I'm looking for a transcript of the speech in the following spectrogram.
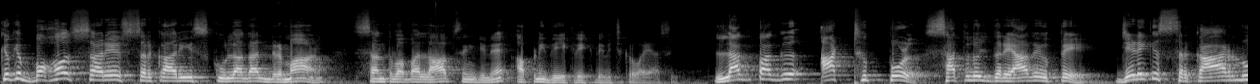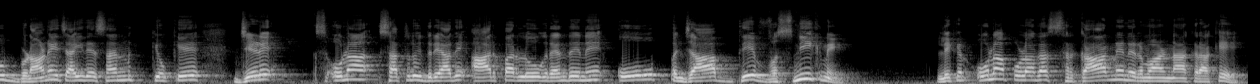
ਕਿਉਂਕਿ ਬਹੁਤ ਸਾਰੇ ਸਰਕਾਰੀ ਸਕੂਲਾਂ ਦਾ ਨਿਰਮਾਣ ਸੰਤ ਬਾਬਾ ਲਾਭ ਸਿੰਘ ਜੀ ਨੇ ਆਪਣੀ ਦੇਖ-ਰੇਖ ਦੇ ਵਿੱਚ ਕਰਵਾਇਆ ਸੀ। ਲਗਭਗ 8 ਪੁਲ ਸਤਲੁਜ ਦਰਿਆ ਦੇ ਉੱਤੇ ਜਿਹੜੇ ਕਿ ਸਰਕਾਰ ਨੂੰ ਬਣਾਉਣੇ ਚਾਹੀਦੇ ਸਨ, ਕਿਉਂਕਿ ਜਿਹੜੇ ਸ- ਉਹਨਾਂ ਸਤਲੁਜ ਦਰਿਆ ਦੇ ਆਰ-ਪਾਰ ਲੋਕ ਰਹਿੰਦੇ ਨੇ, ਉਹ ਪੰਜਾਬ ਦੇ ਵਸਨੀਕ ਨੇ। ਲੇਕਿਨ ਉਹਨਾਂ ਪੁਲਾਂ ਦਾ ਸਰਕਾਰ ਨੇ ਨਿਰਮਾਣ ਨਾ ਕਰਾ ਕੇ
